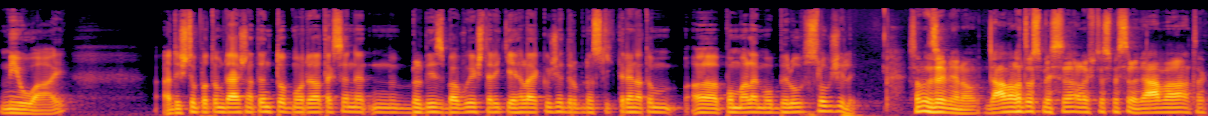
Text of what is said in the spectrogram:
MIUI, a když to potom dáš na ten top model, tak se ne, blbě zbavuješ tady těchto jakože drobností, které na tom uh, pomalém mobilu sloužily. Samozřejmě, no. Dávalo to smysl, ale už to smysl nedává, tak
